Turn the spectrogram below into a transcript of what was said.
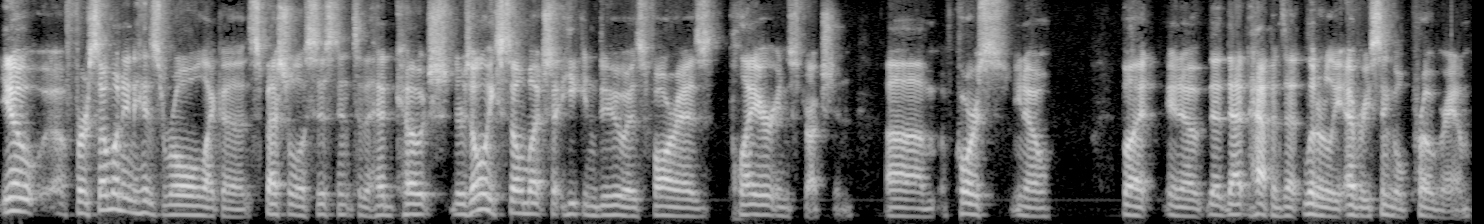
You know, uh, for someone in his role, like a special assistant to the head coach, there's only so much that he can do as far as player instruction. Um, of course, you know, but you know that that happens at literally every single program.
